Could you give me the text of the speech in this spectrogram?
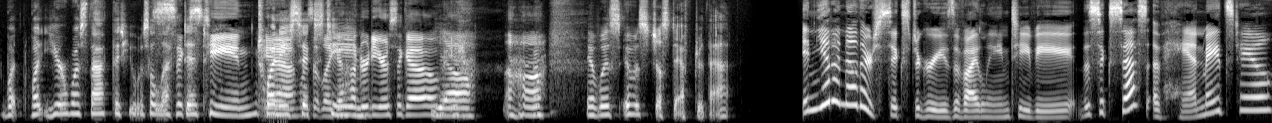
What what year was that that he was elected? Sixteen. Twenty yeah. Was it like hundred years ago? Yeah. uh huh. it was it was just after that. In yet another six degrees of Ilene TV, the success of Handmaid's Tale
